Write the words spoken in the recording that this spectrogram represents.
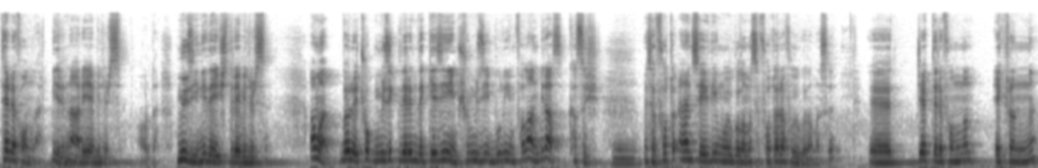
telefonlar. Birini arayabilirsin orada. Müziğini değiştirebilirsin. Ama böyle çok müziklerimde gezineyim, şu müziği bulayım falan biraz kasış. Mesela foto en sevdiğim uygulaması fotoğraf uygulaması. E, cep telefonunun ekranını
